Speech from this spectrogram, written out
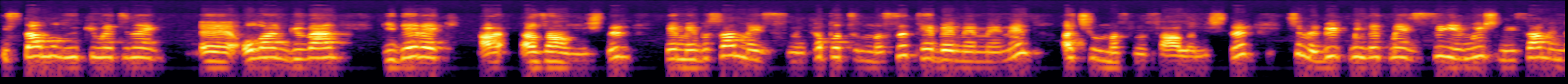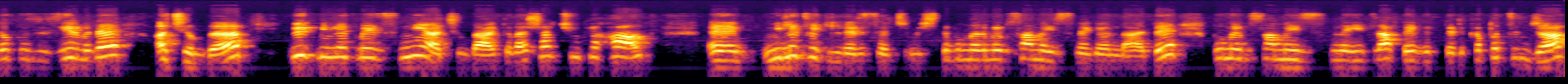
İstanbul hükümetine e, olan güven giderek azalmıştır ve Mebusan Meclisi'nin kapatılması TBMM'nin açılmasını sağlamıştır. Şimdi Büyük Millet Meclisi 23 Nisan 1920'de açıldı. Büyük Millet Meclisi niye açıldı arkadaşlar? Çünkü halk e, milletvekilleri seçmişti. Bunları Mebusan Meclisi'ne gönderdi. Bu Mebusan Meclisi'nde itilaf devletleri kapatınca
